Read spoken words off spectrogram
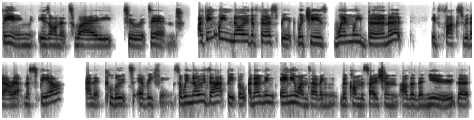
thing is on its way to its end. I think we know the first bit, which is when we burn it, it fucks with our atmosphere and it pollutes everything. So we know that bit, but I don't think anyone's having the conversation other than you that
